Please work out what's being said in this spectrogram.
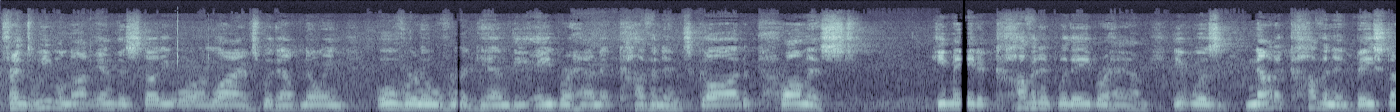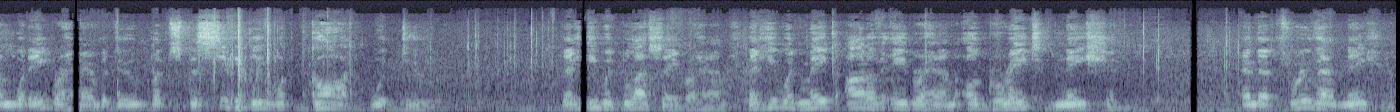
Friends, we will not end this study or our lives without knowing over and over again the Abrahamic covenant. God promised. He made a covenant with Abraham. It was not a covenant based on what Abraham would do, but specifically what God would do that he would bless Abraham, that he would make out of Abraham a great nation, and that through that nation,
